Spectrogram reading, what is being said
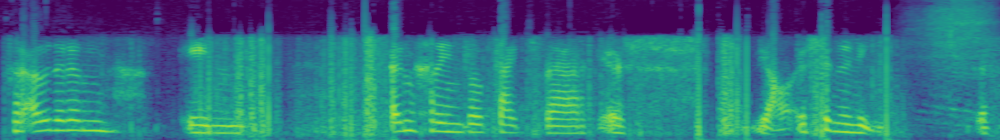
veroudering en ingrendeltydswerk is ja, is sinoniem. Is,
